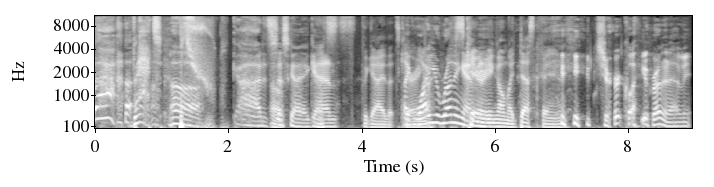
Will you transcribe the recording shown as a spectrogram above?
ah, that oh, God, it's this guy again. The guy that's Like, why are you running at me? carrying all my desk fans? you jerk! Why are you running at me?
